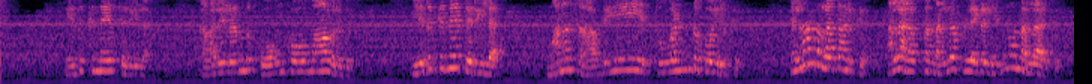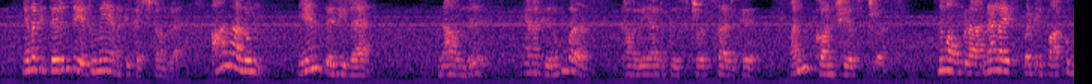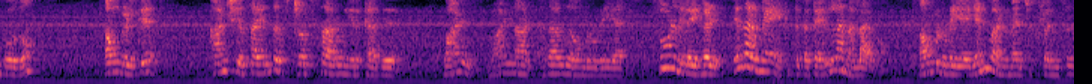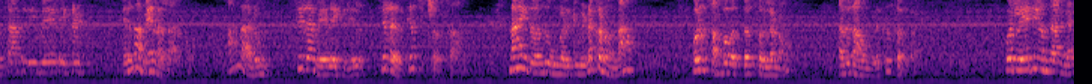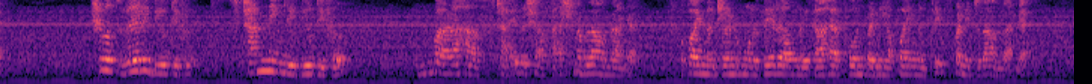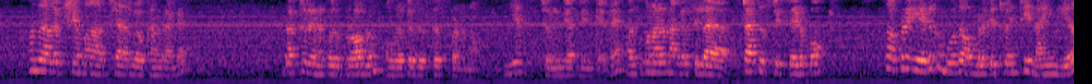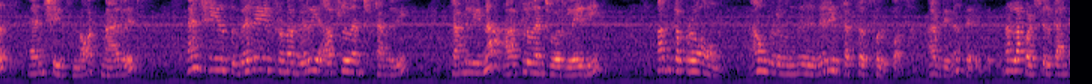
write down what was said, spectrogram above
எதுக்குன்னே தெரியல. காலையிலேருந்து கோவம் கோவமாக வருது. எதுக்குன்னே தெரியல. மனசு அப்படியே துவண்டு போயிருக்கு. எல்லாம் நல்லா தான் இருக்கு. நல்ல ஹஸ்பண்ட் நல்ல பிள்ளைகள் எல்லாம் நல்லா இருக்கு. எனக்கு தெரிஞ்ச எதுவுமே எனக்கு கஷ்டம் இல்லை. ஆனாலும் ஏன் தெரியல? நான் வந்து எனக்கு ரொம்ப கவலையாக இருக்குது ஸ்ட்ரெஸ்ஸாக இருக்குது அன்கான்ஷியஸ் ஸ்ட்ரெஸ் நம்ம அவங்கள அனலைஸ் பண்ணி பார்க்கும்போதும் அவங்களுக்கு கான்ஷியஸாக எந்த ஸ்ட்ரெஸ்ஸாரும் இருக்காது. வாழ் வாழ்நாள் அதாவது அவங்களுடைய சூழ்நிலைகள் எல்லாருமே கிட்டத்தட்ட எல்லாம் நல்லா இருக்கும் அவங்களுடைய என்வாயன்மெண்ட் ஃப்ரெண்ட்ஸு ஃபேமிலி வேலைகள் எல்லாமே நல்லா இருக்கும் ஆனாலும் சில வேலைகளில் சிலருக்கு ஸ்ட்ரெஸ் ஆகும் நான் இதை வந்து உங்களுக்கு விளக்கணும்னா ஒரு சம்பவத்தை சொல்லணும். அது நான் உங்களுக்கு சொல்கிறேன் ஒரு லேடி வந்தாங்க. She was very beautiful stunningly beautiful ரொம்ப அழகாக ஸ்டைலிஷாக ஃபேஷனபுளாக வந்தாங்க. அப்பாயின்மெண்ட் ரெண்டு மூணு பேர் அவங்களுக்காக ஃபோன் பண்ணி அப்பாயின்மெண்ட் ஃபிக்ஸ் பண்ணிட்டு தான் வந்தாங்க. வந்து அலட்சியமாக சேரில் உட்காந்தாங்க டாக்டர் எனக்கு ஒரு ப்ராப்ளம் உங்கள்கிட்ட டிஸ்கஸ் பண்ணணும். எஸ் சொல்லுங்க அப்படின்னு கேட்டேன். அதுக்கு முன்னால் நாங்கள் சில ஸ்டாட்டிஸ்டிக்ஸ் எடுப்போம். ஸோ அப்படி எடுக்கும்போது அவங்களுக்கு twenty nine years and she is not married and she is very from a very affluent family ஃபேமிலினா affluent ஒரு லேடி அதுக்கப்புறம் அவங்கள வந்து வெரி சக்ஸஸ்ஃபுல் பர்சன் அப்படின்னு தெரிஞ்சது நல்லா படிச்சிருக்காங்க.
